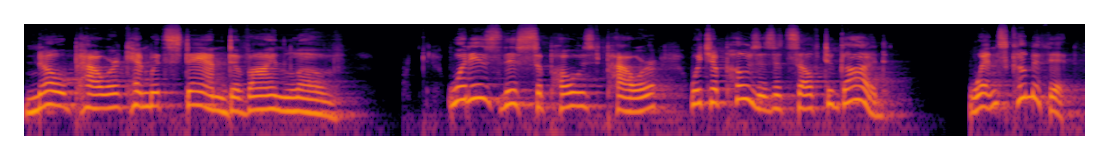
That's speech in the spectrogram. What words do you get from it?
No power can withstand divine love. What is this supposed power which opposes itself to God? Whence cometh it?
